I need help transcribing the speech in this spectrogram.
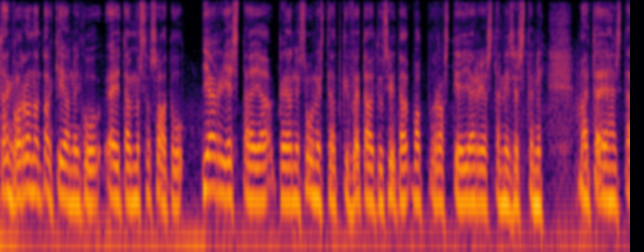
tämän koronan takia niin kuin ei tämmöistä saatu järjestää ja ne suunnistajatkin vetäytyi siitä vappurastien järjestämisestä, niin mä että eihän sitä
